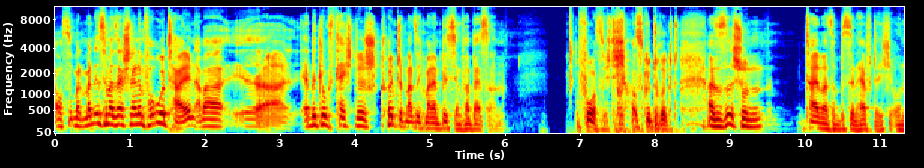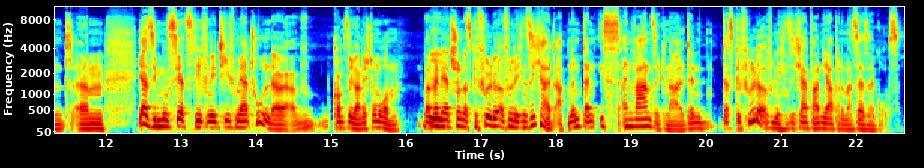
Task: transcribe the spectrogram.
auch so, man, man, ist immer sehr schnell im Verurteilen, aber äh, ermittlungstechnisch könnte man sich mal ein bisschen verbessern. Vorsichtig ausgedrückt. Also es ist schon teilweise ein bisschen heftig. Und ähm, ja, sie muss jetzt definitiv mehr tun. Da kommt sie gar nicht drum rum. Weil wenn mhm. jetzt schon das Gefühl der öffentlichen Sicherheit abnimmt, dann ist es ein Warnsignal. Denn das Gefühl der öffentlichen Sicherheit war in Japan immer sehr, sehr groß.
